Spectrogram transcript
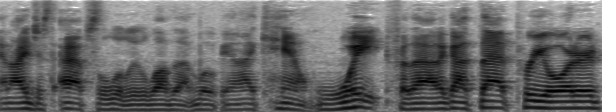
and I just absolutely love that movie, and I can't wait for that. I got that pre-ordered.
